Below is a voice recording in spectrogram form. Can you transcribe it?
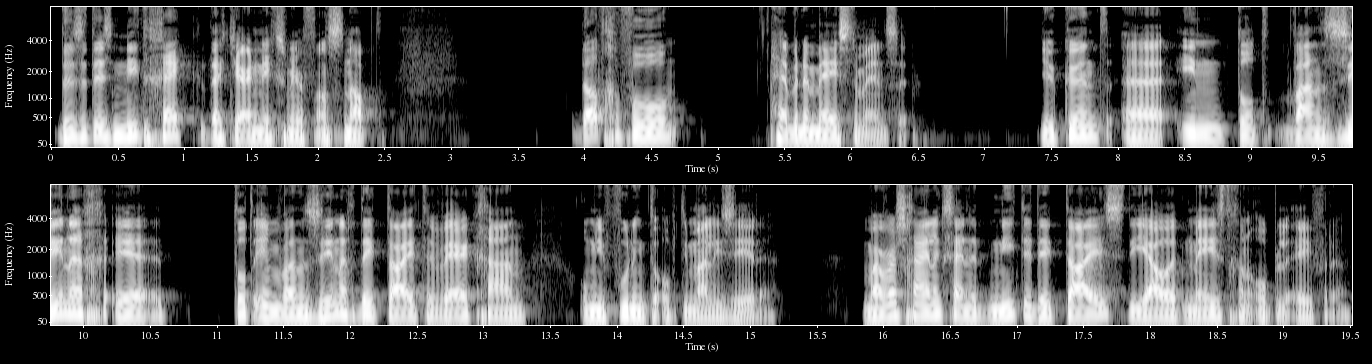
Dus het is niet gek dat je er niks meer van snapt. Dat gevoel hebben de meeste mensen. Je kunt uh, in tot waanzinnig, uh, tot in waanzinnig detail te werk gaan om je voeding te optimaliseren. Maar waarschijnlijk zijn het niet de details die jou het meest gaan opleveren.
